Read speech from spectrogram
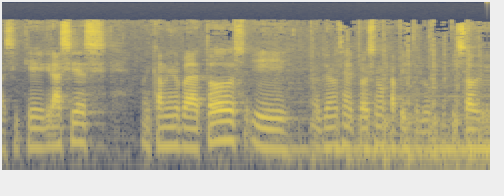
Así que gracias, buen camino para todos y nos vemos en el próximo capítulo, episodio.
